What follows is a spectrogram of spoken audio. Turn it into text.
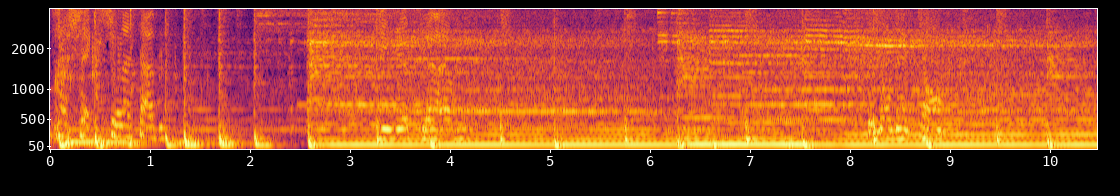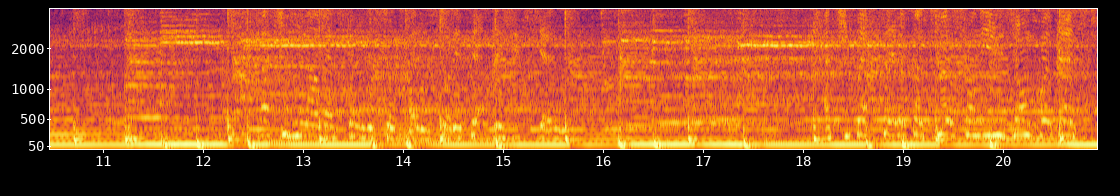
contre un chèque sur la table. Claire. Le long des tempes. As-tu vu l'invasion des secrets sur les terres égyptiennes? As-tu percé le cosmos en illusion grotesque?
